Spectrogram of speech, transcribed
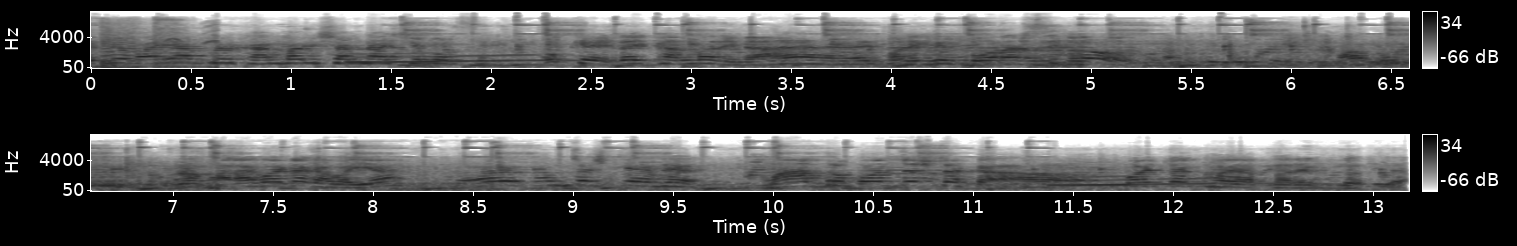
এই যে ভাই আপনার খানবাড়ির সামনে আসছে পড়ছে। ওকে এটাই খানবাড়ি না? হ্যাঁ, হ্যাঁ, অনেকদিন পর আসছি তো। আপনার ভাড়া কয় টাকা ভাইয়া? পঞ্চাশ টাকা দেন। মাত্র পঞ্চাশ টাকা। কয় টাকা হয় আপনার এগুলো দিয়ে?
